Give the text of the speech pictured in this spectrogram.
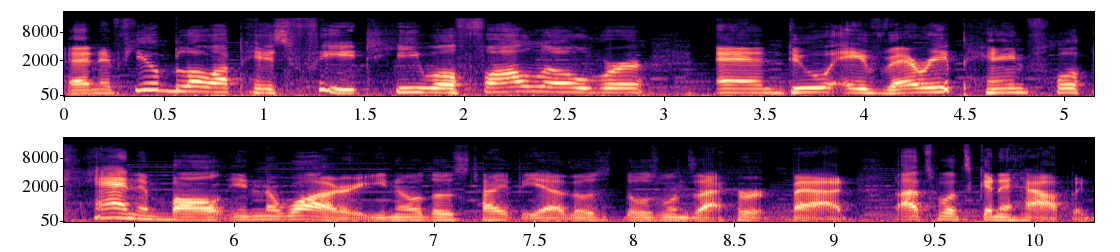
And if you blow up his feet, he will fall over and do a very painful cannonball in the water. You know those type? Yeah, those, those ones that hurt bad. That's what's gonna happen.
